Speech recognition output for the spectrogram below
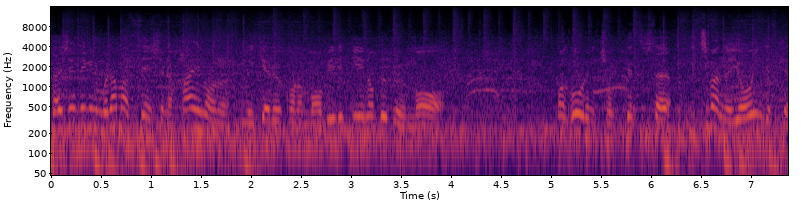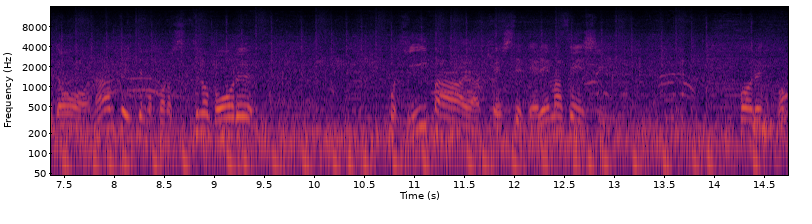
最終的に村松選手の背後に抜けるこのモビリティの部分も、まあ、ゴールに直結した一番の要因ですけどなんといってもこの質のボールもうキーパーは決して出れませんし。ボールもう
